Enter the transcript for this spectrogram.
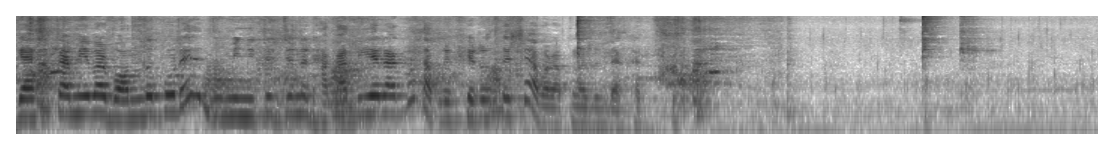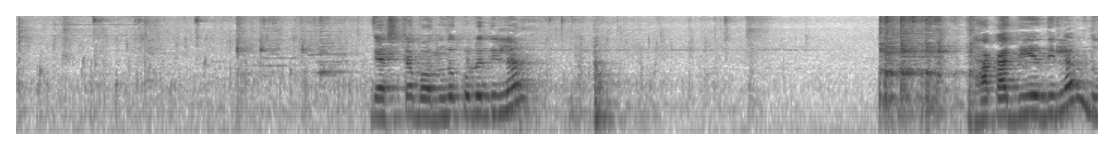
গ্যাসটা আমি এবার বন্ধ করে দু মিনিটের জন্য ঢাকা দিয়ে রাখব, তারপরে ফেরত এসে আবার আপনাদের দেখাচ্ছি। গ্যাসটা বন্ধ করে দিলাম। ঢাকা দিয়ে দিলাম, দু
